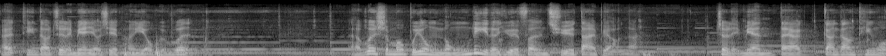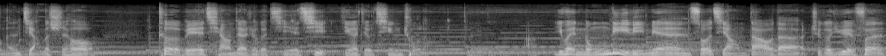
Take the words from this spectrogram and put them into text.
哎，听到这里面有些朋友会问，呃，为什么不用农历的月份去代表呢？这里面大家刚刚听我们讲的时候，特别强调这个节气，应该就清楚了，啊，因为农历里面所讲到的这个月份，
